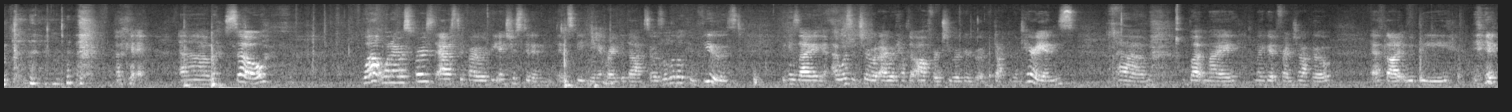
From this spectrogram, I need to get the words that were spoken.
okay. Um, so, well, when I was first asked if I would be interested in, in speaking at Write the Docs, I was a little confused because I, I wasn't sure what I would have to offer to a group of documentarians. Um, but my, my good friend Chaco I thought it would be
